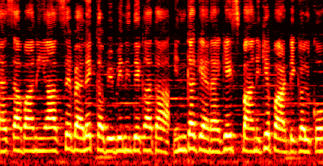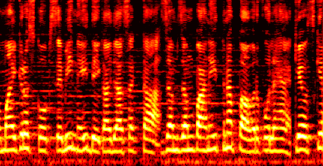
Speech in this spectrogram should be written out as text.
ऐसा पानी आज से पहले कभी भी नहीं देखा था। इनका कहना है कि इस पानी के पार्टिकल को माइक्रोस्कोप से भी नहीं देखा जा सकता। जमजम पानी इतना पावरफुल है कि उसके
